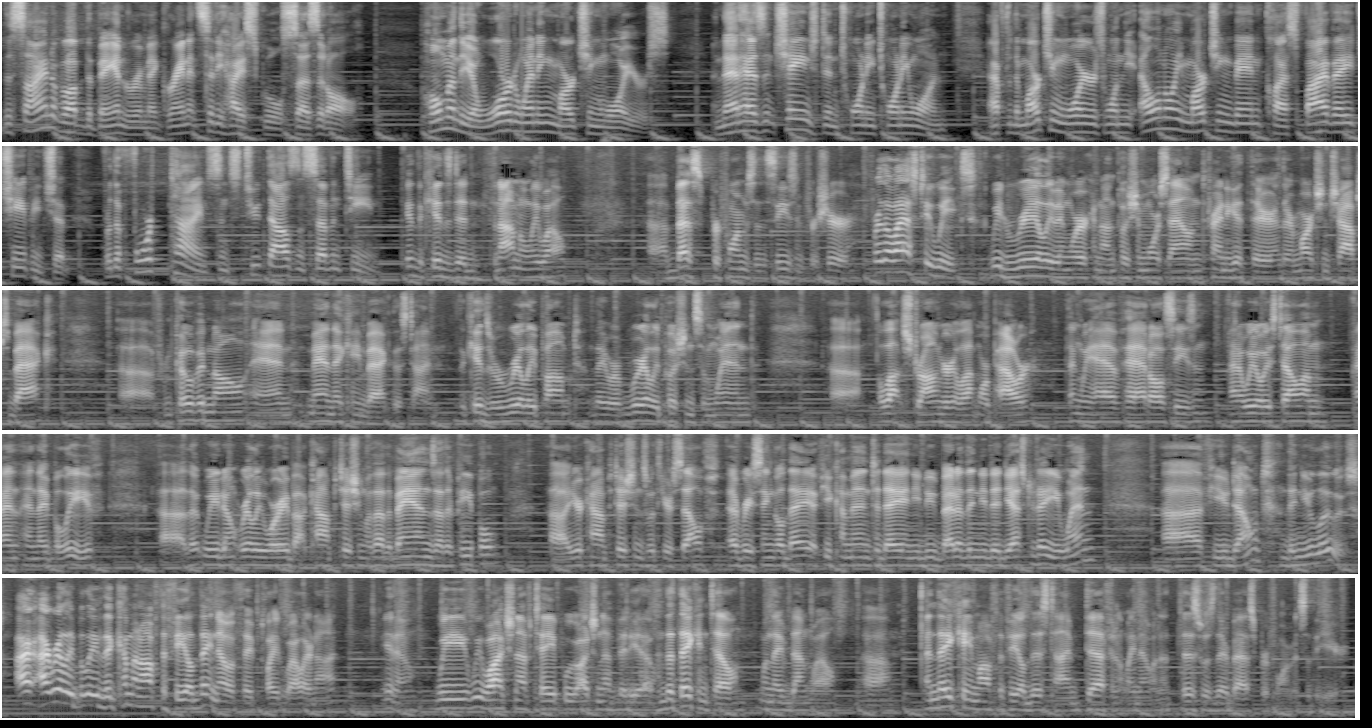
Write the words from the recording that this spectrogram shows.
The sign above the band room at Granite City High School says it all. Home of the award-winning Marching Warriors. And that hasn't changed in 2021 after the Marching Warriors won the Illinois Marching Band Class 5A Championship for the fourth time since 2017. The kids did phenomenally well. Uh, best performance of the season for sure. For the last two weeks, we'd really been working on pushing more sound, trying to get their, their marching chops back uh, from COVID and all, and man, they came back this time. The kids were really pumped. They were really pushing some wind, uh, a lot stronger, a lot more power than we have had all season. I know we always tell them, and, and they believe, uh, that we don't really worry about competition with other bands, other people. Uh, your competition's with yourself every single day. If you come in today and you do better than you did yesterday, you win. Uh, if you don't, then you lose. I, I, really believe that coming off the field, they know if they played well or not. You know, we, we watch enough tape, we watch enough video that they can tell when they've done well. Uh, and they came off the field this time definitely knowing that this was their best performance of the year.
